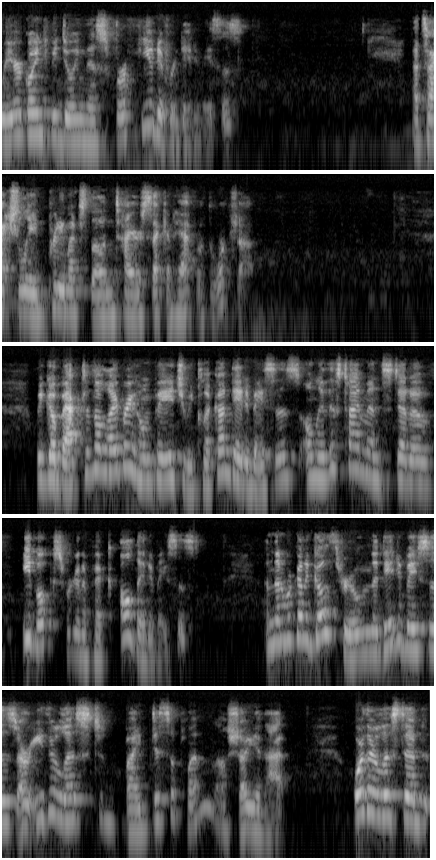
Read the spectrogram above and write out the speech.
We are going to be doing this for a few different databases. That's actually pretty much the entire second half of the workshop. We go back to the library homepage, we click on databases, only this time instead of ebooks, we're going to pick all databases. And then we're going to go through and the databases are either listed by discipline, I'll show you that, or they're listed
